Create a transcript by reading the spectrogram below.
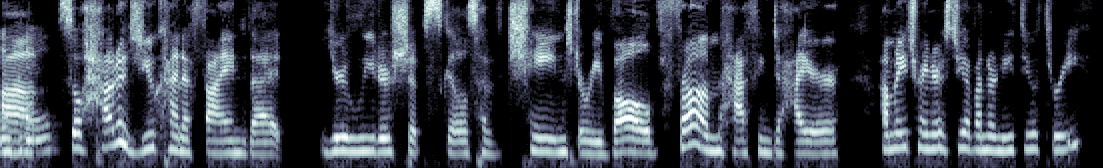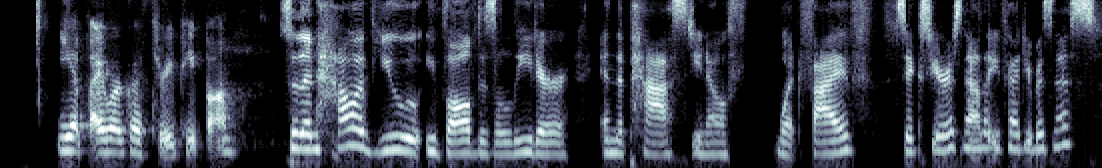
Um, mm-hmm. um, so how did you kind of find that your leadership skills have changed or evolved from having to hire how many trainers do you have underneath you? Three? Yep i work with three people. So then how have you evolved as a leader in the past you know what five six years now that you've had your business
